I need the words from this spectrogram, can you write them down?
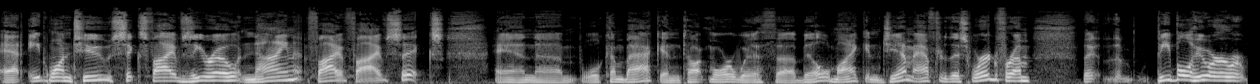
at 812-650-9556. And um, we'll come back and talk more with uh, Bill, Mike, and Jim after this word from the, the people who are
